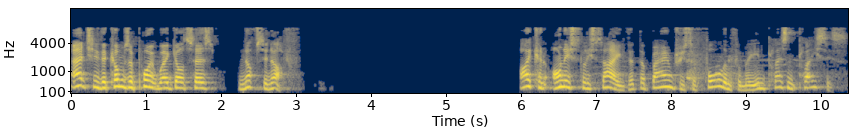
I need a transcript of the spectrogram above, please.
Actually, there comes a point where God says, enough's enough. I can honestly say that the boundaries have fallen for me in pleasant places.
